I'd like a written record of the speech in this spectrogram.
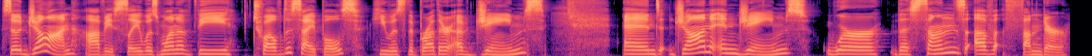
So, John, obviously, was one of the 12 disciples. He was the brother of James. And John and James were the sons of thunder.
